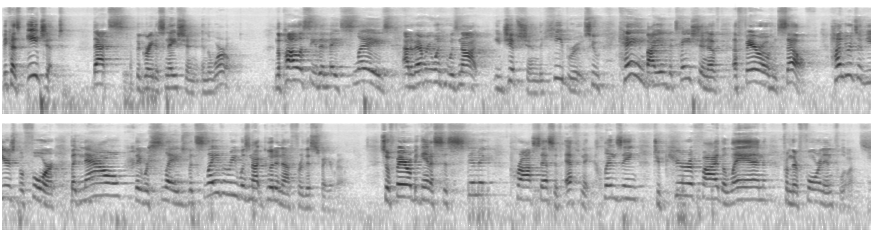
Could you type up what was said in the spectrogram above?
because Egypt, that's the greatest nation in the world. And the policy then made slaves out of everyone who was not Egyptian, the Hebrews, who came by invitation of, of Pharaoh himself hundreds of years before, but now they were slaves. But slavery was not good enough for this Pharaoh. So Pharaoh began a systemic process of ethnic cleansing to purify the land from their foreign influence.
